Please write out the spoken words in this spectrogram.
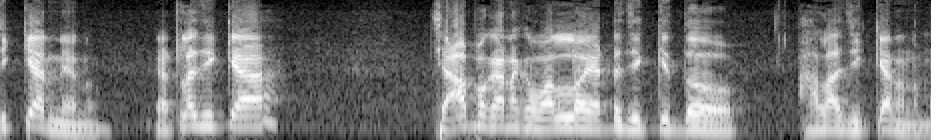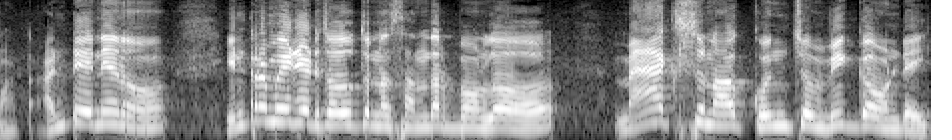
చిక్కాను నేను. ఎట్లా చిక్కా? చేప కనుక వల్ల ఎట్ట చిక్కిద్దో అలా చిక్కానన్నమాట. అంటే నేను ఇంటర్మీడియట్ చదువుతున్న సందర్భంలో మ్యాథ్స్ నాకు కొంచెం వీక్గా ఉండేవి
